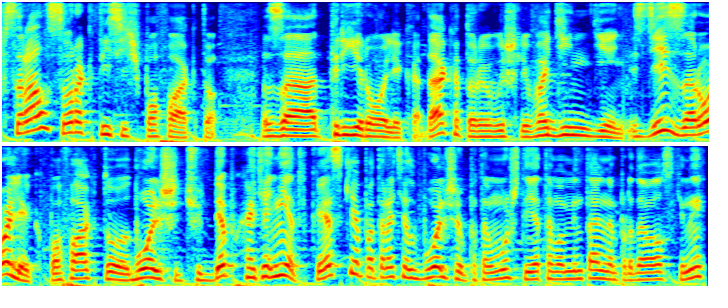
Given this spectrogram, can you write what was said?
всрал 40 тысяч по факту. За три ролика, да, которые вышли в один день. Здесь за ролик, по факту, больше чуть деп. Хотя нет, в кс я потратил больше, потому что я там моментально продавал скины.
